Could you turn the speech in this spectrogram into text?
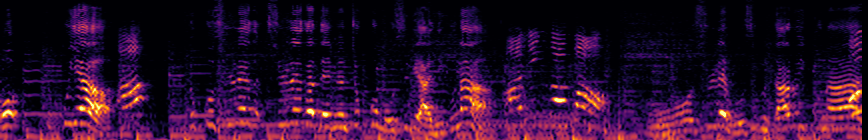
어 쪼꼬야. 어? 쪼꼬 술래 술래가 되면 쪼꼬 모습이 아니구나. 아닌가 봐 오 술래 모습은 따로 있구나. 어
